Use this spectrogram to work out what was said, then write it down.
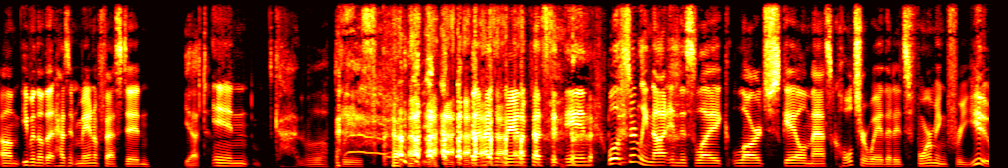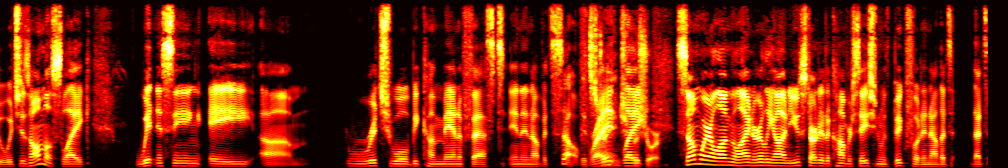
Um, even though that hasn't manifested yet. in God, please. that hasn't manifested in well, it's certainly not in this like large scale mass culture way that it's forming for you, which is almost like witnessing a um ritual become manifest in and of itself, It's right? strange, for like sure. somewhere along the line early on you started a conversation with Bigfoot and now that's that's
